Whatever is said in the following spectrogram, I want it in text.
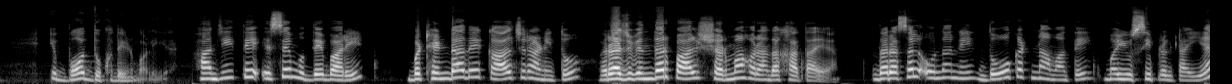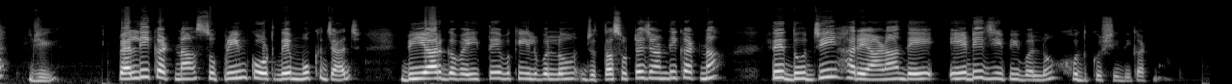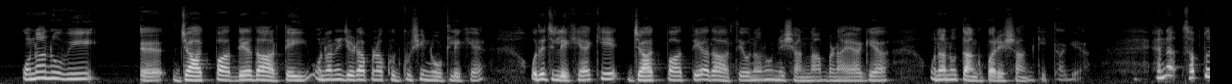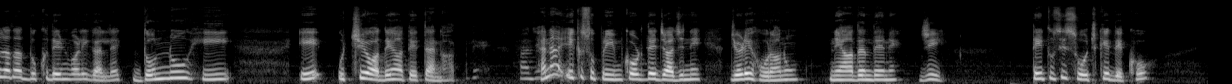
ਇਹ ਬਹੁਤ ਦੁੱਖ ਦੇਣ ਵਾਲੀ ਹੈ। ਹਾਂਜੀ ਤੇ ਇਸੇ ਮੁੱਦੇ ਬਾਰੇ ਬਠਿੰਡਾ ਦੇ ਕਾਲਚਰਾਣੀ ਤੋਂ ਰਜਵਿੰਦਰਪਾਲ ਸ਼ਰਮਾ ਹੋਰਾਂ ਦਾ ਖਾਤਾ ਆਇਆ। ਦਰਅਸਲ ਉਹਨਾਂ ਨੇ ਦੋ ਘਟਨਾਵਾਂ ਤੇ ਮਾਯੂਸੀ ਪ੍ਰਗਟਾਈ ਹੈ। ਜੀ। ਪਹਿਲੀ ਘਟਨਾ ਸੁਪਰੀਮ ਕੋਰਟ ਦੇ ਮੁੱਖ ਜੱਜ ਬੀ ਆਰ ਗਵਈ ਤੇ ਵਕੀਲ ਵੱਲੋਂ ਜੁੱਤਾ ਸੁੱਟੇ ਜਾਣ ਦੀ ਘਟਨਾ ਤੇ ਦੂਜੀ ਹਰਿਆਣਾ ਦੇ ਏਡੀਜੀਪੀ ਵੱਲੋਂ ਖੁਦਕੁਸ਼ੀ ਦੀ ਘਟਨਾ। ਉਹਨਾਂ ਨੂੰ ਵੀ ਜਾਤ ਪਾਤ ਦੇ ਆਧਾਰ ਤੇ ਹੀ ਉਹਨਾਂ ਨੇ ਜਿਹੜਾ ਆਪਣਾ ਖੁਦਕੁਸ਼ੀ ਨੋਟ ਲਿਖਿਆ ਉਹਦੇ 'ਚ ਲਿਖਿਆ ਕਿ ਜਾਤ ਪਾਤ ਦੇ ਆਧਾਰ ਤੇ ਉਹਨਾਂ ਨੂੰ ਨਿਸ਼ਾਨਾ ਬਣਾਇਆ ਗਿਆ, ਉਹਨਾਂ ਨੂੰ ਤੰਗ ਪਰੇਸ਼ਾਨ ਕੀਤਾ ਗਿਆ। ਹੈ ਨਾ? ਸਭ ਤੋਂ ਜ਼ਿਆਦਾ ਦੁੱਖ ਦੇਣ ਵਾਲੀ ਗੱਲ ਹੈ, ਦੋਨੋਂ ਹੀ ਇਹ ਉੱਚੇ ਅਹੁਦਿਆਂ ਤੇ ਤਾਇਨਾਤ ਨੇ ਹੈ ਨਾ ਇੱਕ ਸੁਪਰੀਮ ਕੋਰਟ ਦੇ ਜੱਜ ਨੇ ਜਿਹੜੇ ਹੋਰਾਂ ਨੂੰ ਨਿਆਂ ਦਿੰਦੇ ਨੇ। ਜੀ। ਤੇ ਤੁਸੀਂ ਸੋਚ ਕੇ ਦੇਖੋ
